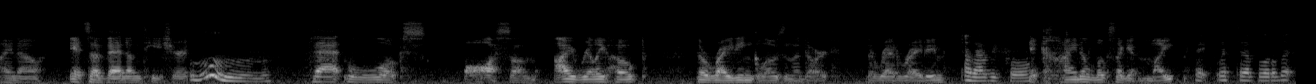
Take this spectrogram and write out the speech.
I know it's a Venom T-shirt. Ooh. That looks awesome. I really hope the writing glows in the dark. The red writing. Oh, that would be cool. It kind of looks like it might. Wait, lift it up a little bit.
